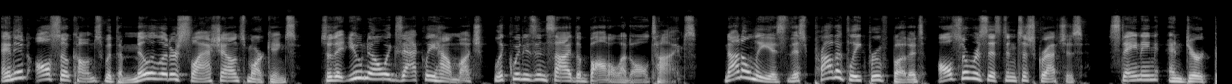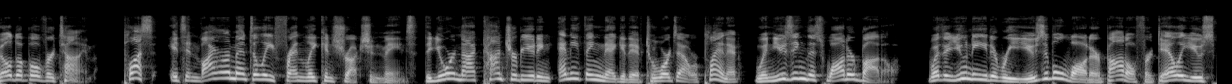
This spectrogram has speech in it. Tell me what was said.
And it also comes with the milliliter slash ounce markings so that you know exactly how much liquid is inside the bottle at all times. Not only is this product leak proof, but it's also resistant to scratches, staining, and dirt buildup over time. Plus, its environmentally friendly construction means that you're not contributing anything negative towards our planet when using this water bottle. Whether you need a reusable water bottle for daily use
